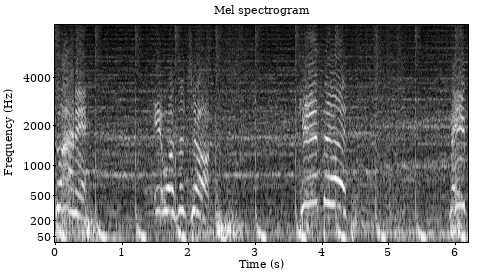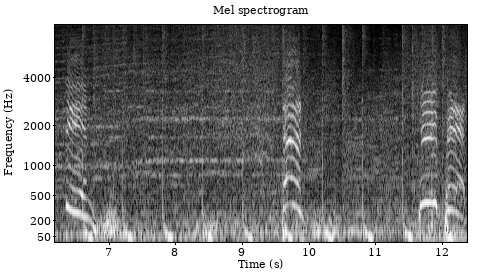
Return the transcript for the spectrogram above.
Twenty! It was a joke! Keep it! Fifteen! Ten! Keep it!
